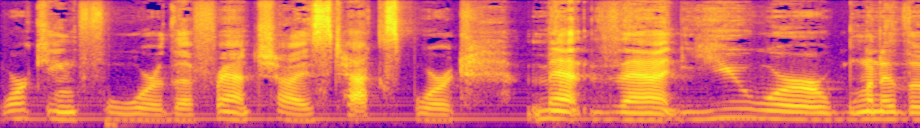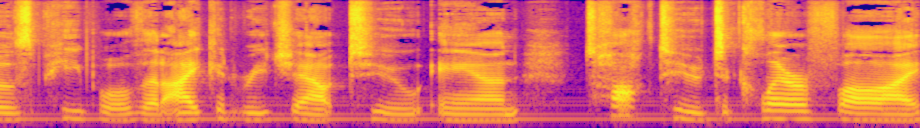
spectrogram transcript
working for the Franchise Tax Board meant that you were one of those people that I could reach out to and talk to to clarify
